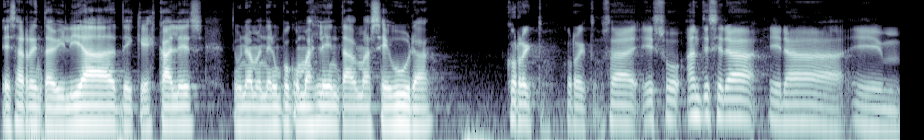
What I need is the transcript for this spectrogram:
esa rentabilidad, de que escales de una manera un poco más lenta, más segura. Correcto, correcto. O sea, eso antes era, era eh,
